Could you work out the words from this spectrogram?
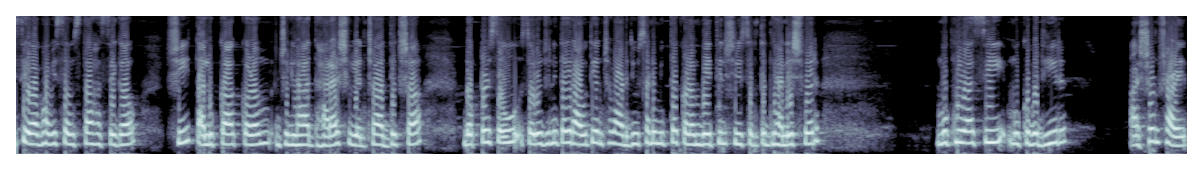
सेवाभावी संस्था हसेगाव शी तालुका कळंब जिल्हा धाराशिव यांच्या अध्यक्षा डॉक्टर सौ सरोजिनीताई राऊत यांच्या वाढदिवसानिमित्त कळंब येथील श्री संत ज्ञानेश्वर मुकनिवासी मुकबधीर आश्रमशाळेत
